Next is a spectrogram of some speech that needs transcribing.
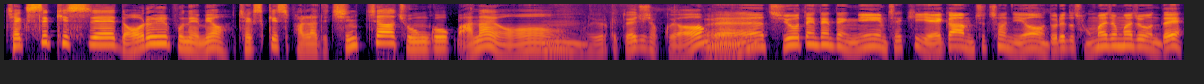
잭스키스의 너를 보내며 잭스키스 발라드 진짜 좋은 곡 많아요. 음. 이렇게 또 해주셨고요. 네, 지오 땡땡땡님 제키 예감 추천이요. 노래도 정말 정말 좋은데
